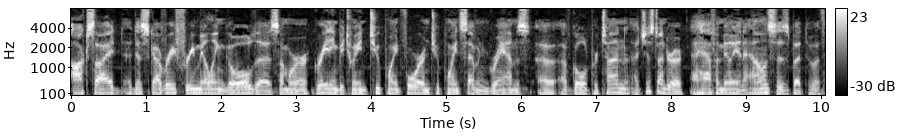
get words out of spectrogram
oxide discovery, free milling gold, uh, somewhere grading between 2.4 and 2.7 grams uh, of gold per ton, uh, just under a, a half a million ounces, but with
